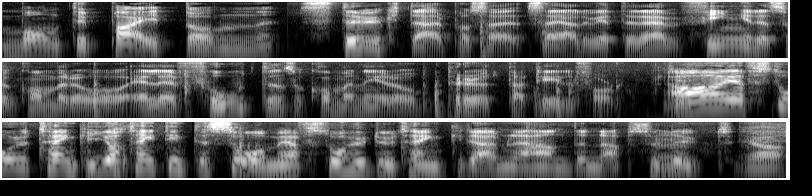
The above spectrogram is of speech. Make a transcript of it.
Monty Python-stuk där på att säga. Du vet det där fingret som kommer och, eller foten som kommer ner och pruttar till folk. Ja, jag förstår hur du tänker. Jag tänkte inte så, men jag förstår hur du tänker där med den handen, absolut. Mm, ja.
